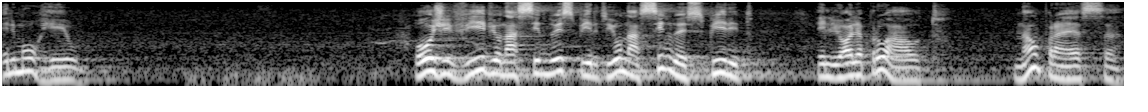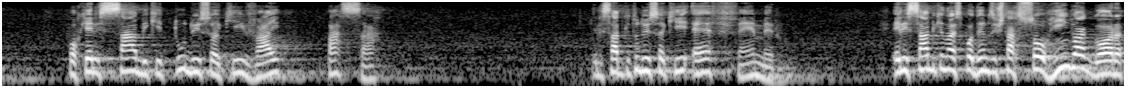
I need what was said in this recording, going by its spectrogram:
ele morreu. Hoje vive o nascido do Espírito, e o nascido do Espírito, ele olha para o alto, não para essa, porque ele sabe que tudo isso aqui vai passar. Ele sabe que tudo isso aqui é efêmero. Ele sabe que nós podemos estar sorrindo agora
